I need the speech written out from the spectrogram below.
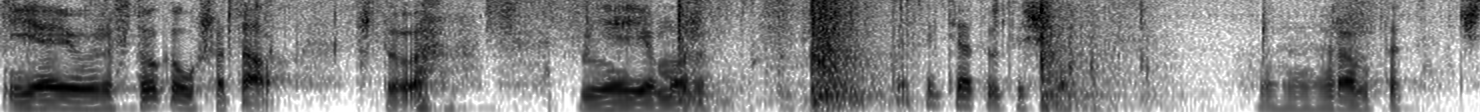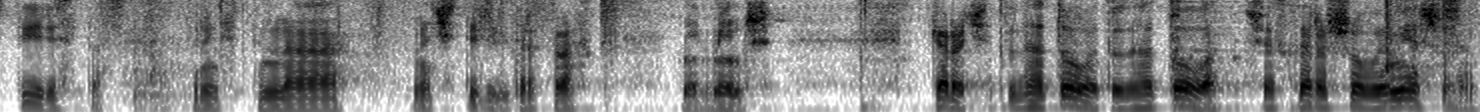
И я ее уже столько ушатал, что мне ее может... Да, хотя тут еще грамм так 400, в принципе, на, на 4 литра краски, не, меньше. Короче, тут готово, тут готово. Сейчас хорошо вымешиваем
